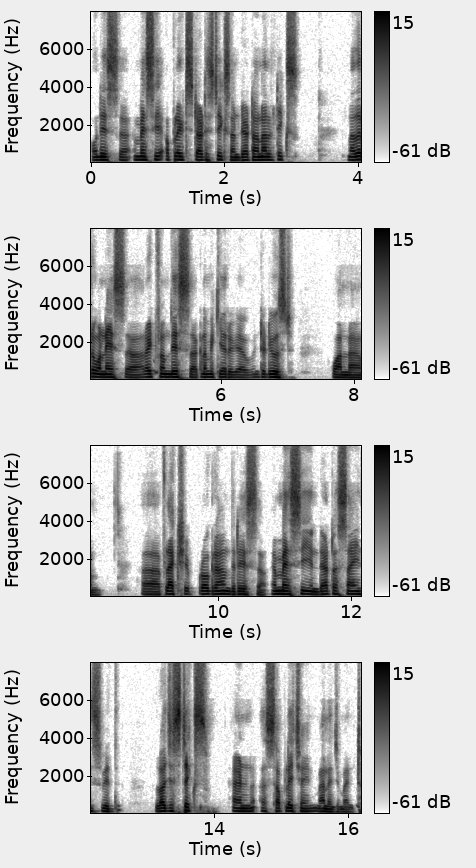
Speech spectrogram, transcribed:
one is uh, MSc Applied Statistics and Data Analytics. Another one is uh, right from this academic year we have introduced one um, uh, flagship program that is uh, MSc in Data Science with Logistics and Supply Chain Management.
